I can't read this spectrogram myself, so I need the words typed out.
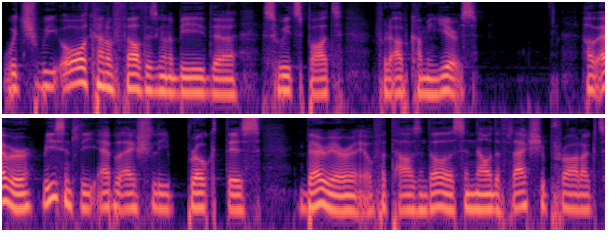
which we all kind of felt is going to be the sweet spot for the upcoming years. However, recently Apple actually broke this barrier of $1,000 and now the flagship product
